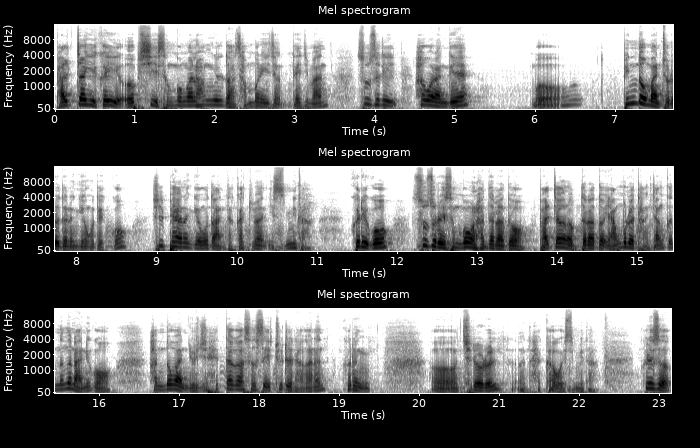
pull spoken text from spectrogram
발작이 거의 없이 성공할 확률도 한 3분의 2 정도 되지만 수술이 하고 난 뒤에 뭐 빈도만 줄어드는 경우도 있고 실패하는 경우도 안타깝지만 있습니다. 그리고 수술에 성공을 하더라도 발작은 없더라도 약물을 당장 끊는 건 아니고 한동안 유지했다가 서서히 줄여나가는 그런 어, 치료를 어, 택하고 있습니다. 그래서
